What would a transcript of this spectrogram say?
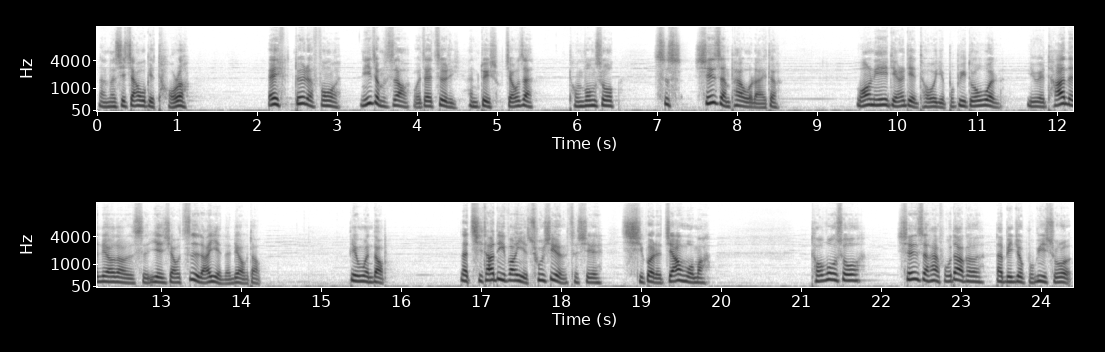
让那些家伙给逃了。”哎，对了，风儿，你怎么知道我在这里和对手交战？童风说：“是先生派我来的。”王离点了点头，也不必多问，因为他能料到的事，叶萧自然也能料到，便问道：“那其他地方也出现了这些奇怪的家伙吗？”童风说：“先生和胡大哥那边就不必说了，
